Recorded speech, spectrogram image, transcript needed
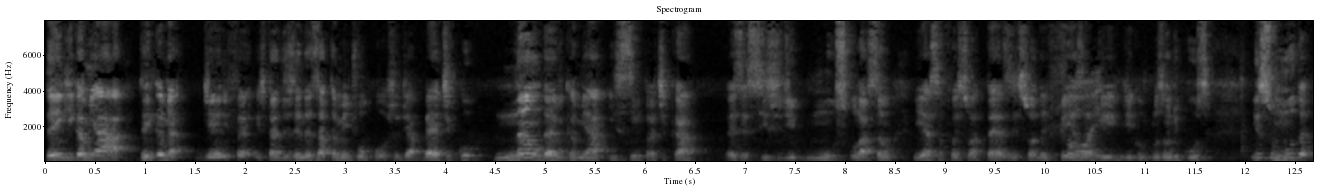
tem que caminhar, tem que caminhar. Jennifer está dizendo exatamente o oposto. O diabético não deve caminhar e sim praticar exercício de musculação. E essa foi sua tese, sua defesa de, de, conclusão de curso. Isso muda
